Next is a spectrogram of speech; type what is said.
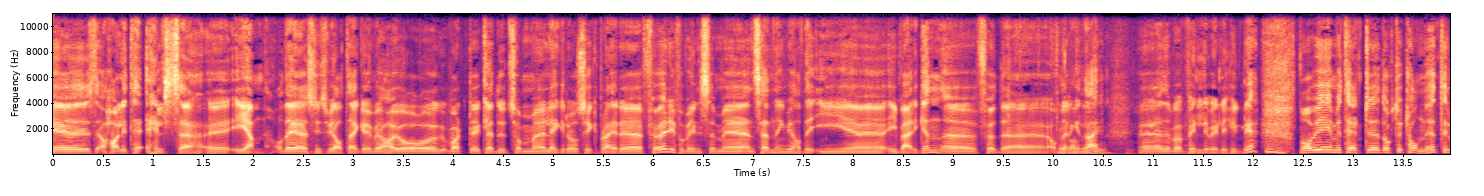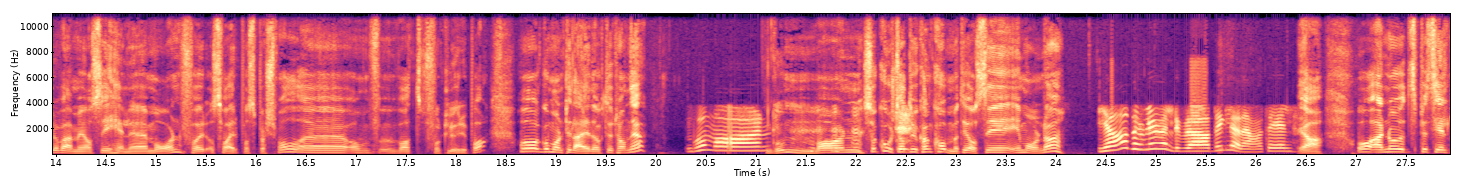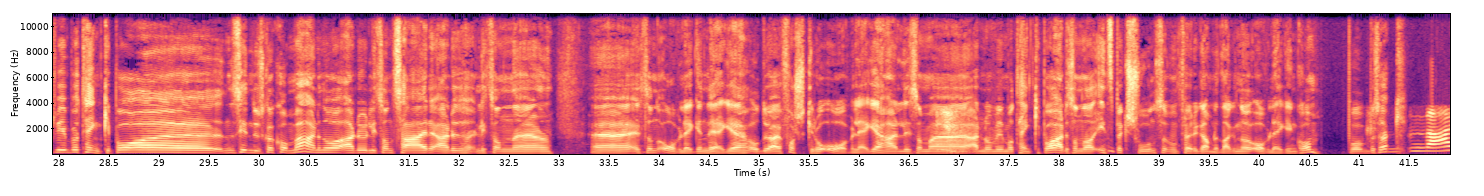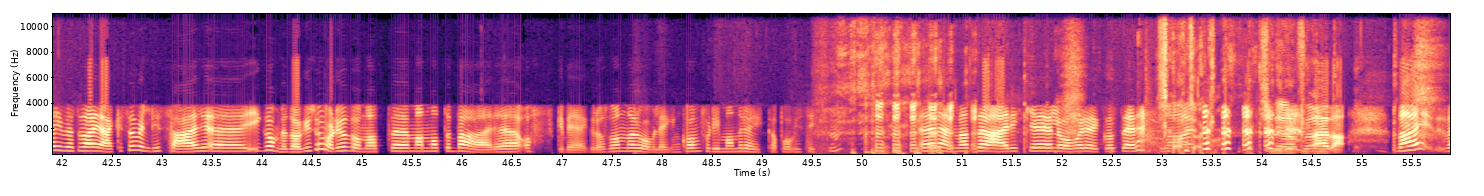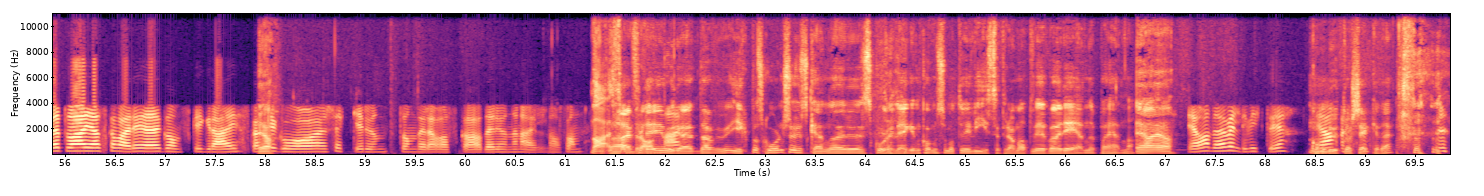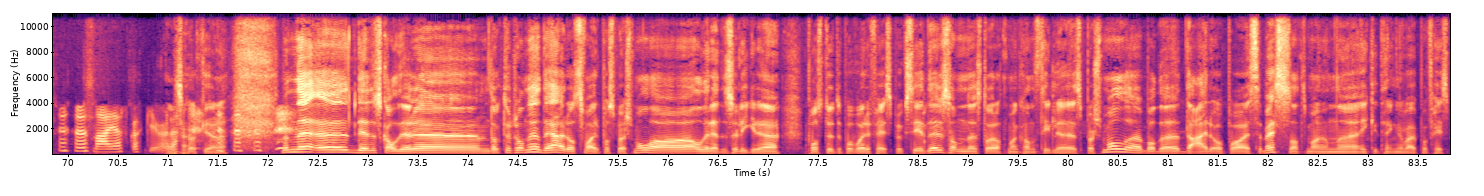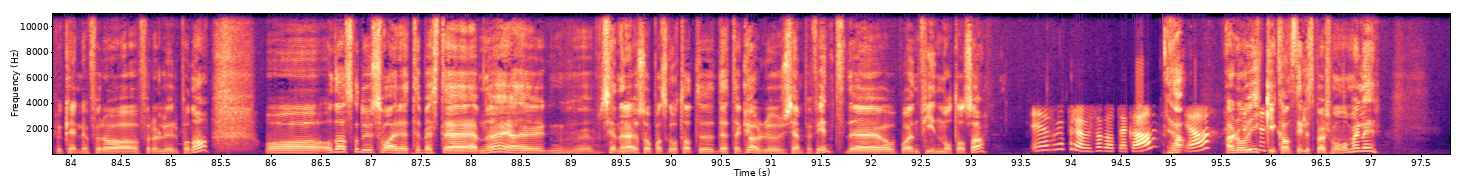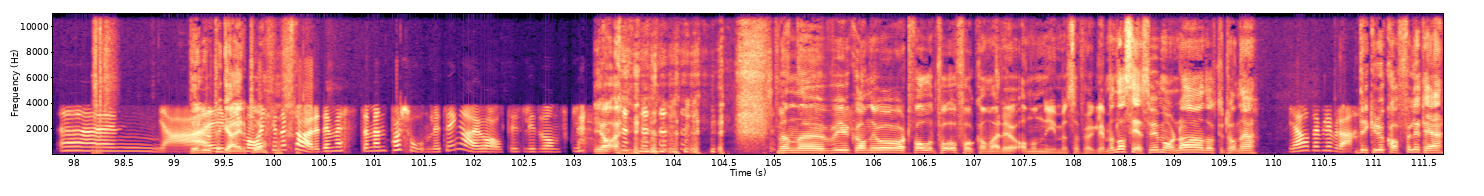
ha litt helse eh, igjen. Og det syns vi alltid er gøy. Vi har jo vært kledd ut som leger og sykepleiere før i forbindelse med en sending vi hadde i, eh, i Bergen, fødeavdelingen der. Det var veldig, veldig hyggelig. Nå har vi invitert dr. Tonje til å være med oss i hele morgen for å svare på spørsmål om hva folk lurer på. Og god morgen til deg, dr. Tonje. God morgen. God morgen. Så koselig at du kan komme til oss i, i morgen, da. Ja, det blir veldig bra. Det gleder jeg meg til. Ja, og Er det noe spesielt vi bør tenke på eh, siden du skal komme? Er, det noe, er du litt sånn sær? Er du litt sånn eh, sånn overlegen lege? Og du er jo forsker og overlege. Er det, liksom, eh, er det noe vi må tenke på? Er det sånn inspeksjon som før i gamle dager når overlegen kom på besøk? Nei, vet du hva, jeg er ikke så veldig sær. Eh, I gamle dager så var det jo sånn at eh, man måtte bære askebeger og sånn når overlegen kom, fordi man røyka på visitten. Jeg regner med at det er ikke lov å røyke hos dere. Nei. Nei da. Nei, vet du hva, jeg skal være ganske grei. Skal Ja. ikke gå og sjekke rundt om dere har vaska dere under neglene og sånn. Nei, for det gjorde jeg. Da vi gikk på skolen, så husker jeg når skolelegen kom, så måtte vi vise fram at vi var rene på hendene. Ja, ja. Ja, det er veldig viktig. Kommer ja. du til å sjekke det? Nei, jeg skal ikke gjøre Jeg det. skal ikke gjøre det. Men uh, det du skal gjøre, dr. Tonje, det er å svare på spørsmål. Og allerede så ligger det post ute på våre Facebook-sider som det står at man kan stille spørsmål, eh, både der og på SMS, sånn at man eh, ikke trenger å være på Facebook heller for å, for å lure på noe. Og, og da skal du svare etter beste evne. Jeg kjenner deg jo såpass godt at eh, dette klarer du kjempefint, det, og på en fin måte også. Jeg skal prøve så godt jeg kan. Ja. Er det noe vi ikke kan stille spørsmål om, eller? Uh, Geir vi må vel kunne klare det meste, men personlige ting er jo alltid litt vanskelig. Ja. Men uh, vi kan jo i hvert fall Og folk kan være anonyme, selvfølgelig. Men da ses vi i morgen, da, dr. Tonje. Ja, det blir bra. Drikker du kaffe eller te?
